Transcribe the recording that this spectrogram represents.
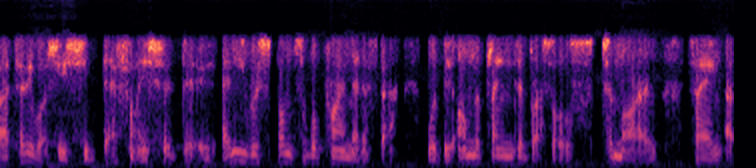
I tell you what, she, she definitely should do. Any responsible prime minister would be on the plane to Brussels tomorrow, saying, uh,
